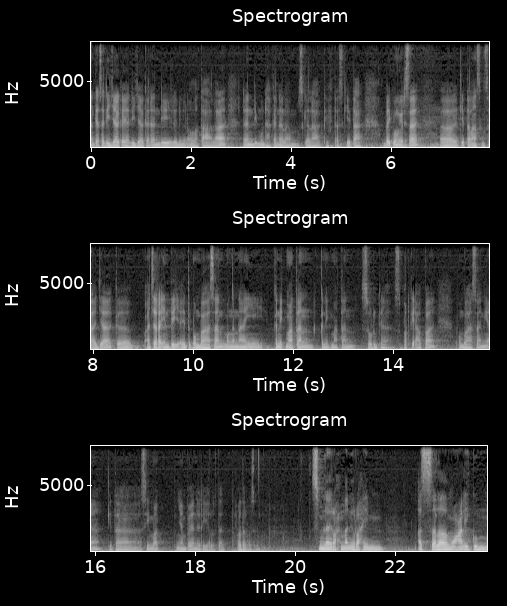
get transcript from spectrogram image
senantiasa dijaga ya, dijaga dan dilindungi Allah Taala dan dimudahkan dalam segala aktivitas kita. Baik pemirsa, eh, kita langsung saja ke acara inti yaitu pembahasan mengenai kenikmatan kenikmatan surga. Seperti apa pembahasannya? Kita simak penyampaian dari Al Ustaz. Tafadhol Ustaz. Bismillahirrahmanirrahim. Assalamualaikum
